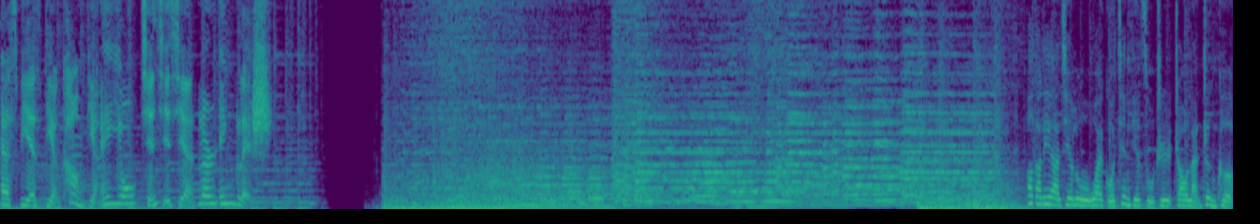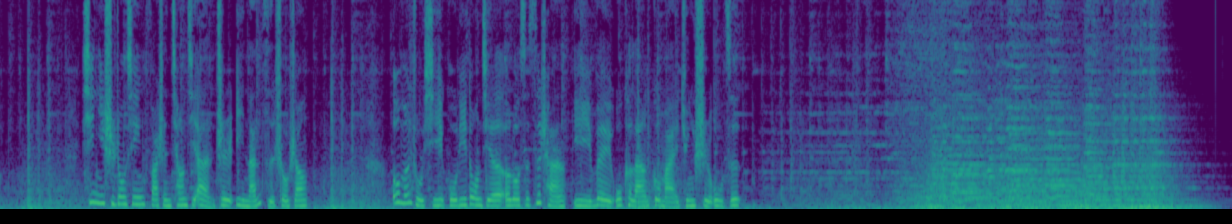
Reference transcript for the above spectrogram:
sbs 点 com 点 au 前斜线 Learn English。澳大利亚揭露外国间谍组织招揽政客。悉尼市中心发生枪击案，致一男子受伤。欧盟主席鼓励冻结俄罗斯资产，以为乌克兰购买军事物资。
